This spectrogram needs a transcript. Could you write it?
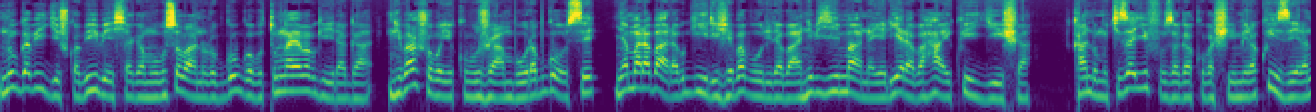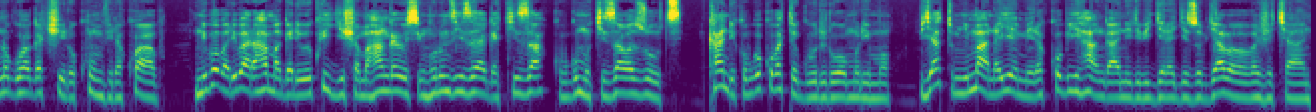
Nubwo abigishwa bibeshyaga mu busobanuro bw'ubwo butumwa yababwiraga ntibashoboye kubujambura bwose nyamara barabwirije baburira abantu iby'imana yari yarabahaye kwigisha. Kandi umukiza yifuzaga kubashimira kwizera no guha agaciro kumvira kwabo. Nibo bari barahamagariwe kwigisha amahanga yose inkuru nziza y'agakiza kubw'umukiza wazutse. Kandi kubwo kubategurira uwo murimo byatumye imana yemera ko bihanganira ibigeragezo byabababaje cyane.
